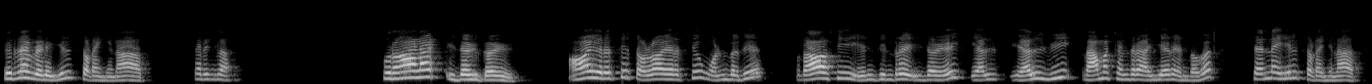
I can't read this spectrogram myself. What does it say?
திருநெல்வேலியில் தொடங்கினார். சரிங்களா? புராண இதழ்கள். ஆயிரத்தி தொள்ளாயிரத்தி ஒன்பது ராசி என்கின்ற இதழை L L V Ramachandra Iyer என்பவர் சென்னையில் தொடங்கினார்.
